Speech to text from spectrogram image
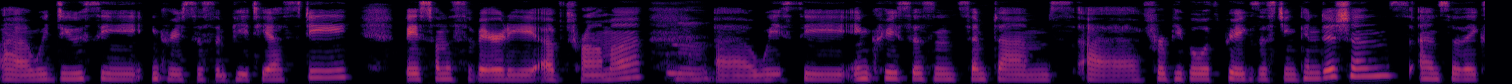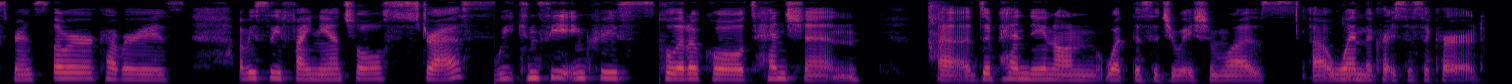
Uh, we do see increases in PTSD based on the severity of trauma. Mm. Uh, we see increases in symptoms uh, for people with pre existing conditions, and so they experience slower recoveries. Obviously, financial stress. We can see increased political tension uh, depending on what the situation was uh, when the crisis occurred.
